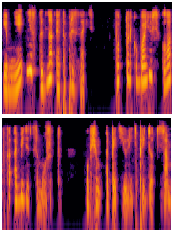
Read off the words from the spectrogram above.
И мне не стыдно это признать. Вот только боюсь, Ладка обидеться может. В общем, опять юлить придется.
